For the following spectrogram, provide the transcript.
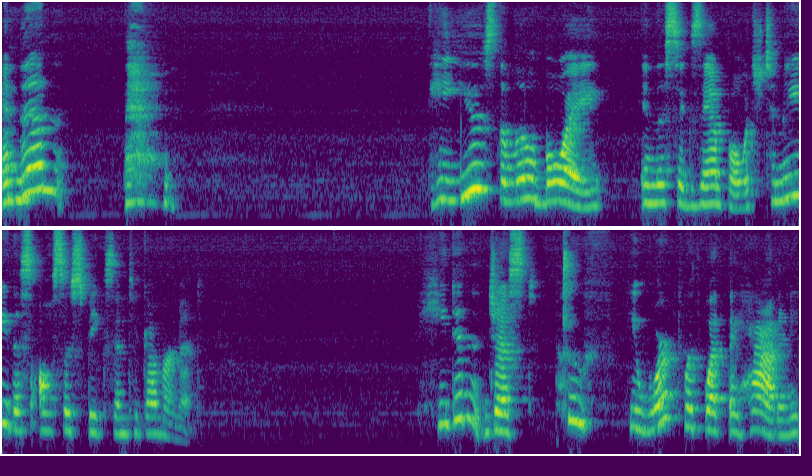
And then he used the little boy in this example, which to me, this also speaks into government. He didn't just poof, he worked with what they had and he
